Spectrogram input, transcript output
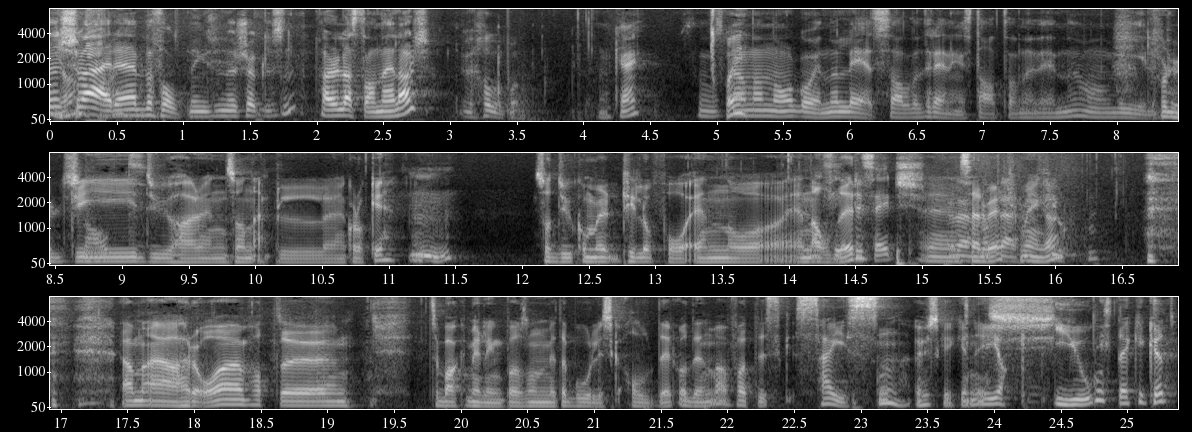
med ja. svære befolkningsundersøkelsen. Har du lasta den ned, Lars? Vi holder på. Ok. Så skal han nå gå inn og lese alle treningsdataene dine og hvilepuls og Fordi du har en sånn Apple-klokke. Mm. Så du kommer til å få en, en En alder eh, servert er med en gang. Ja, men jeg har òg fått eh, tilbakemelding på sånn metabolisk alder, og den var faktisk 16. Jeg husker ikke nøyaktig. Jo, det er ikke kødd.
